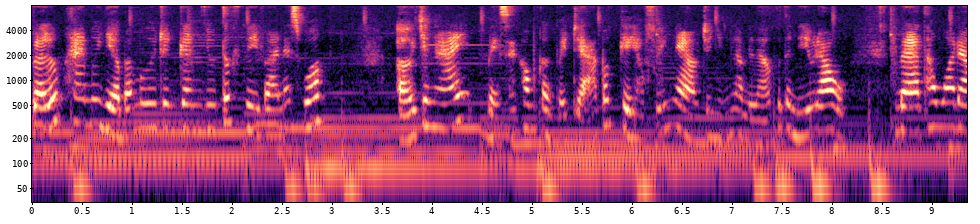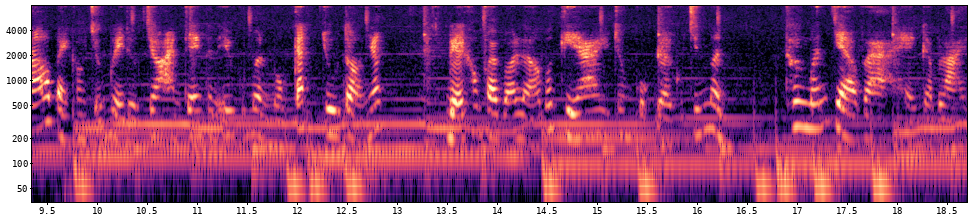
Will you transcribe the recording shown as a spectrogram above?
và lúc 20 giờ 30 trên kênh YouTube Viva Network. Ở chân ái, bạn sẽ không cần phải trả bất kỳ học phí nào cho những lầm lỡ của tình yêu đâu mà thông qua đó, bạn còn chuẩn bị được cho hành trang tình yêu của mình một cách chu toàn nhất, Để không phải bỏ lỡ bất kỳ ai trong cuộc đời của chính mình. Thương mến, chào và hẹn gặp lại.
